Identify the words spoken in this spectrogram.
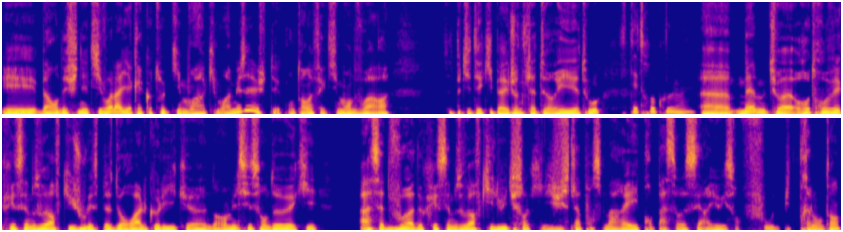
Et ben en définitive, voilà, il y a quelques trucs qui m'ont qui m'ont amusé. J'étais content effectivement de voir cette petite équipe avec John Slattery et tout. C'était trop cool, ouais. Euh, même, tu vois, retrouver Chris Hemsworth qui joue l'espèce de roi alcoolique euh, dans 1602 et qui a cette voix de Chris Hemsworth qui, lui, tu sens qu'il est juste là pour se marrer, il prend pas ça au sérieux, il s'en fout depuis très longtemps.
